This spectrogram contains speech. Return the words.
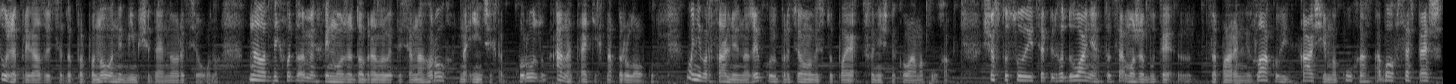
дуже прив'язуються до пропонованим їм щоденного раціону. На одних водоймах він може добре ловитися на горох, на інших на кукурузу, а на третіх на перловку. Універсальною наживкою при цьому виступає соняшникова макуха. Що стосується підгодування, то це може бути е, запарені злакові, каші, макуха або все теж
